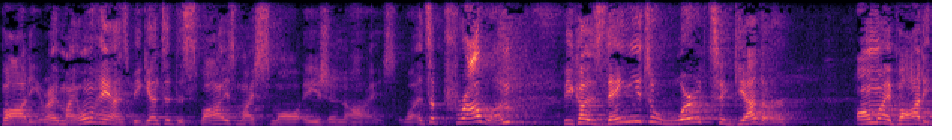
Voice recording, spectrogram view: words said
body, right, my own hands begin to despise my small Asian eyes. Well, it's a problem because they need to work together on my body,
